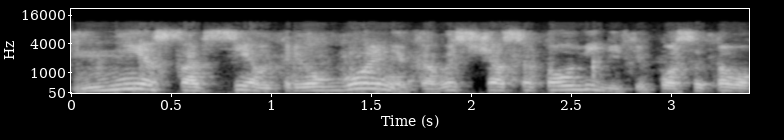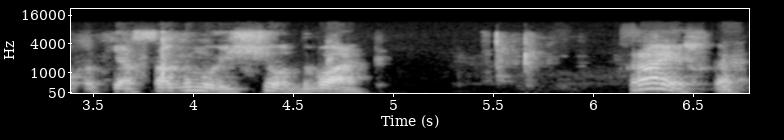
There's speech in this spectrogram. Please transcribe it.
не совсем треугольник, а вы сейчас это увидите после того, как я согну еще два краешка.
